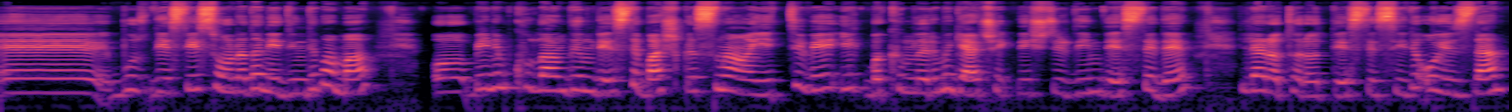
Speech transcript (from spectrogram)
e, bu desteği sonradan edindim ama o benim kullandığım deste başkasına aitti ve ilk bakımlarımı gerçekleştirdiğim deste de Lara Tarot destesiydi. O yüzden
